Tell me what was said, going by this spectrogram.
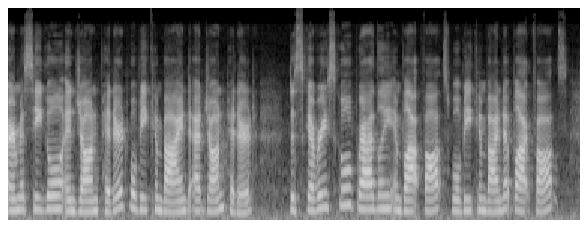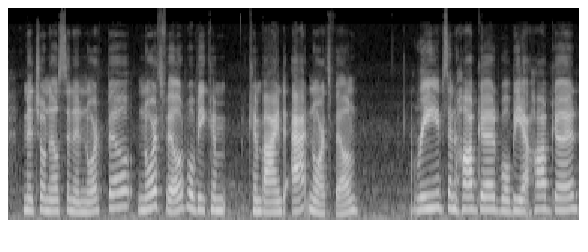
Erma Siegel and John Pittard will be combined at John Pittard. Discovery School, Bradley, and Black Fox will be combined at Black Fox. Mitchell Neilson and Northfield, Northfield will be com- combined at Northfield. Reeves and Hobgood will be at Hobgood,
